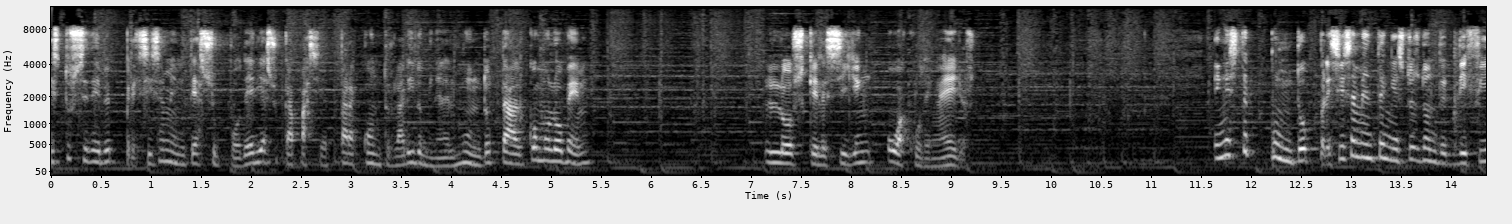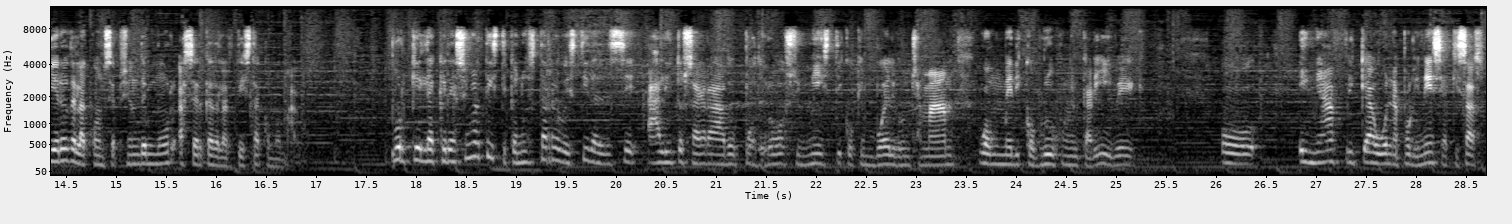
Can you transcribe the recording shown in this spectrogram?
Esto se debe precisamente a su poder y a su capacidad para controlar y dominar el mundo, tal como lo ven los que le siguen o acuden a ellos. En este punto, precisamente en esto es donde difiero de la concepción de Moore acerca del artista como mago. Porque la creación artística no está revestida de ese hálito sagrado, poderoso y místico que envuelve a un chamán o a un médico brujo en el Caribe, o en África o en la Polinesia quizás.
